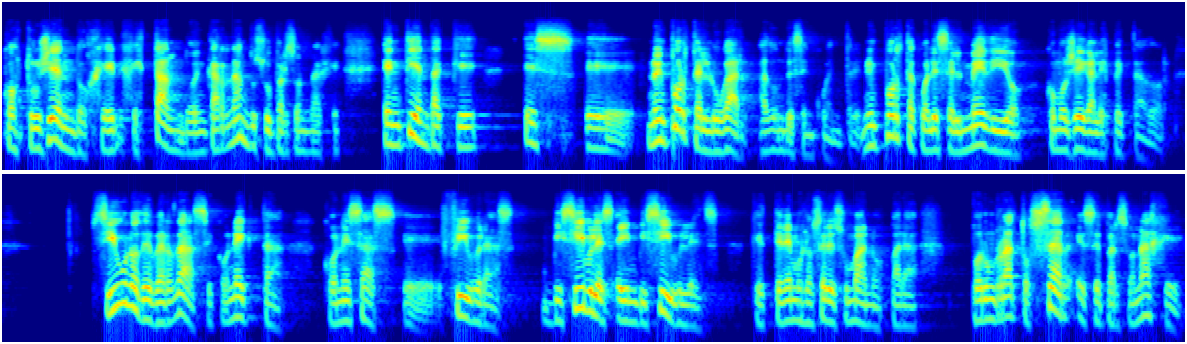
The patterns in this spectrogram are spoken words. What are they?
construyendo, gestando, encarnando su personaje, entienda que es, eh, no importa el lugar a donde se encuentre, no importa cuál es el medio, cómo llega el espectador. Si uno de verdad se conecta con esas eh, fibras visibles e invisibles que tenemos los seres humanos para por un rato ser ese personaje,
